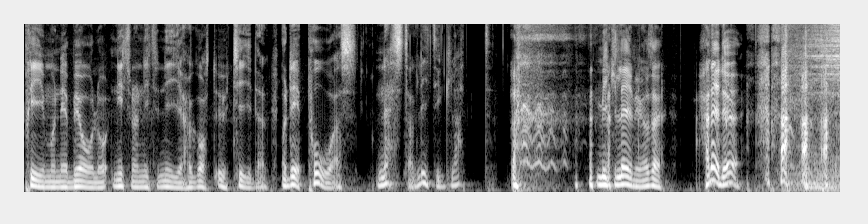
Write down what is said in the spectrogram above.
Primo Nebbiolo 1999 har gått ur tiden. Och det är på oss nästan lite glatt. Micke Leijnegård säger, han är död.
